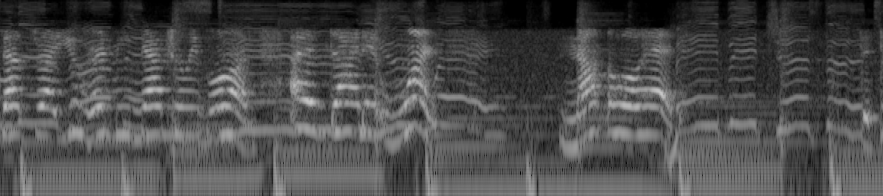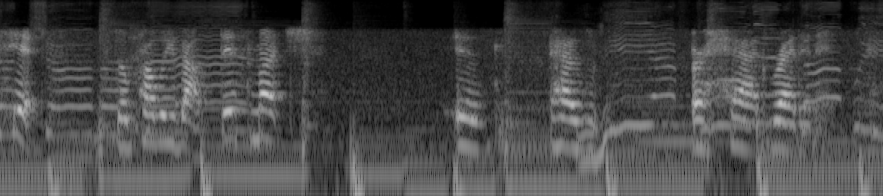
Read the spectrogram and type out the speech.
That's right, you heard me, naturally blonde. I have dyed it once, not the whole head, the tip. So probably about this much is has or had red in it.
